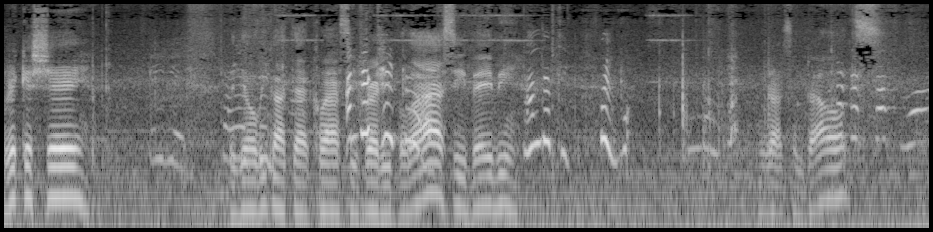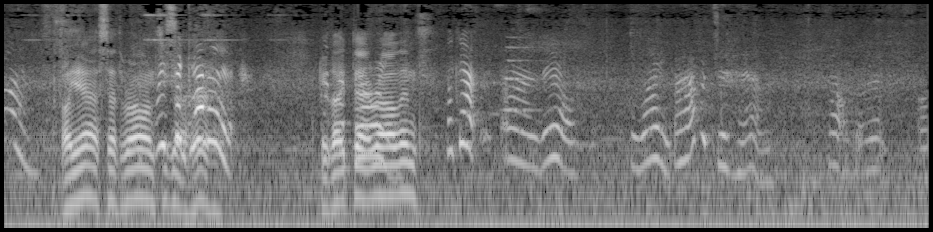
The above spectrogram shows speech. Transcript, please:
Ricochet. But yo, we got that classy Freddie. Blassie, baby. Undertaker. Wait, what? We got some belts. Oh yeah, Seth Rollins. We should get her. it. You like that, Rollins? Look at uh, there. The white. What happened to him? Not. Oh.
